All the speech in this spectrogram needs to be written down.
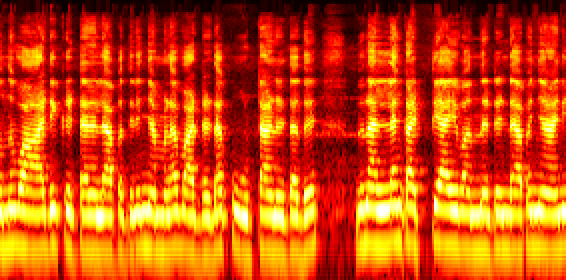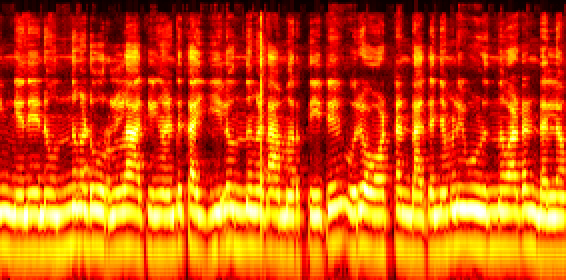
ഒന്ന് വാടി കിട്ടാനല്ല. അപ്പത്തിന് നമ്മളെ വടയുടെ കൂട്ടാണ് ഇട്ടത് ഇത് നല്ല കട്ടിയായി വന്നിട്ടുണ്ട്. അപ്പം ഞാൻ ഇങ്ങനെയാണ് ഒന്നും ഇങ്ങോട്ട് ഉരുളാക്കിങ്ങാണ്ട് കയ്യിൽ ഒന്നും ഇങ്ങോട്ട് അമർത്തിയിട്ട് ഒരു ഓട്ടം ഉണ്ടാക്കുക നമ്മൾ ഈ ഉഴുന്ന് വട ഉണ്ടല്ലോ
